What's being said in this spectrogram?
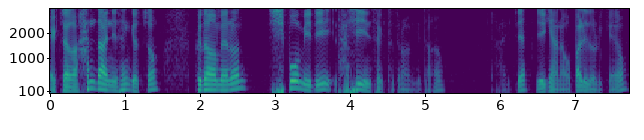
액자가 한 단이 생겼죠? 그 다음에는 15mm 다시 인섹트 들어갑니다. 자 이제 얘기 안 하고 빨리 돌릴게요.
